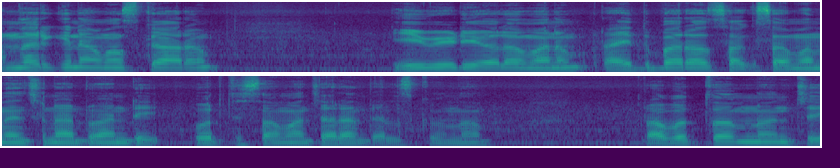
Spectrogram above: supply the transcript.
అందరికీ నమస్కారం. ఈ వీడియోలో మనం రైతు భరోసాకు సంబంధించినటువంటి పూర్తి సమాచారం తెలుసుకుందాం. ప్రభుత్వం నుంచి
